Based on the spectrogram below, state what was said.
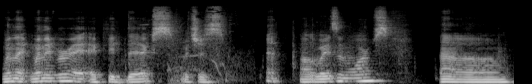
when I whenever I, I play Dex, which is always in Wars, um,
